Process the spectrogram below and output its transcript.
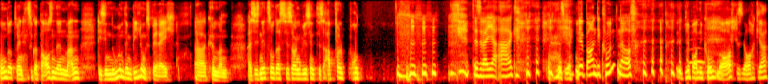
hundert, wenn nicht sogar tausenden Mann, die sich nur um den Bildungsbereich äh, kümmern. Also es ist nicht so, dass sie sagen, wir sind das Abfallprodukt Das war ja arg. Wir bauen die Kunden auf. Wir bauen die Kunden auf, das ist ja auch klar.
